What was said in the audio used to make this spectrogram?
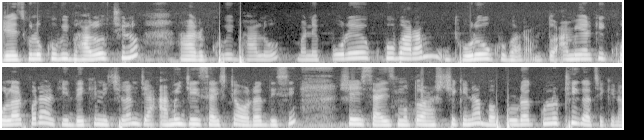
ড্রেসগুলো খুবই ভালো ছিল আর খুবই ভালো মানে পরেও খুব আরাম, ধরেও খুব আরাম। তো আমি আর কি খোলার পরে আর কি দেখে নিচ্ছিলাম যে আমি যেই সাইজটা অর্ডার দিছি, সেই সাইজ মতো আসছে কিনা বা প্রোডাক্টগুলো ঠিক আছে কিনা,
